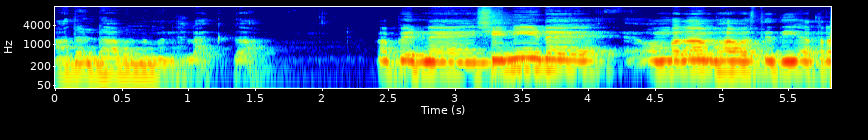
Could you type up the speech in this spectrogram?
അതുണ്ടാവുമെന്ന് മനസ്സിലാക്കുക. പിന്നെ ശനിയുടെ ഒമ്പതാം ഭാവസ്ഥിതി അത്ര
